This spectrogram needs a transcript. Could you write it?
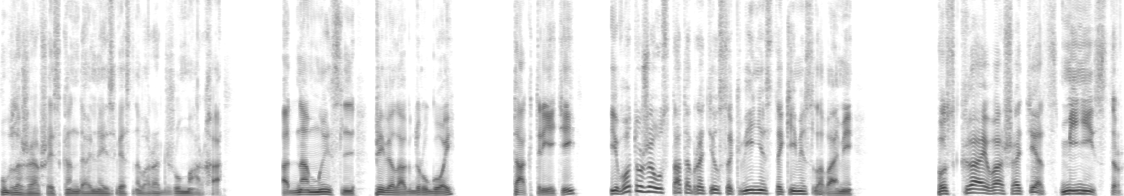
ублажавшей скандально известного Раджу Марха. Одна мысль привела к другой, так третий, и вот уже Устат обратился к Вине с такими словами. «Пускай ваш отец — министр,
